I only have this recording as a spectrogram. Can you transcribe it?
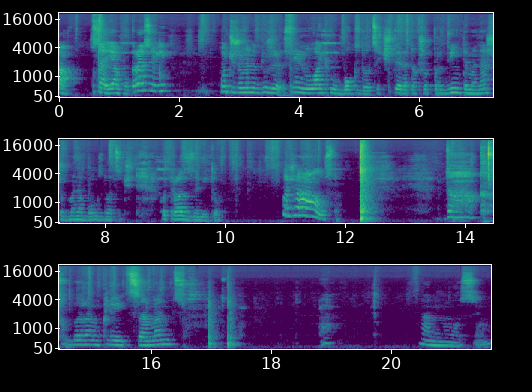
так, все, я покреслю її. Хочу, щоб мене дуже сильно лайкнув бокс 24, так що продвіньте мене, щоб мене бокс 24 хоч раз замітив. Пожалуйста. Так, беремо клей цемент. Наносимо.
